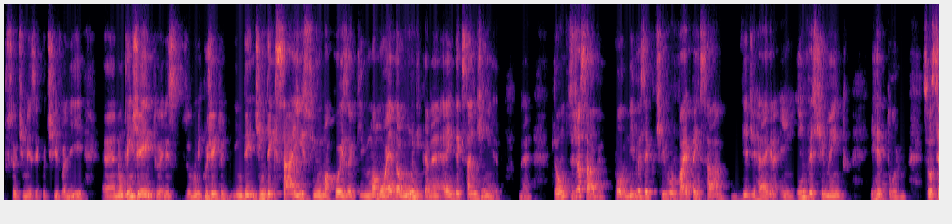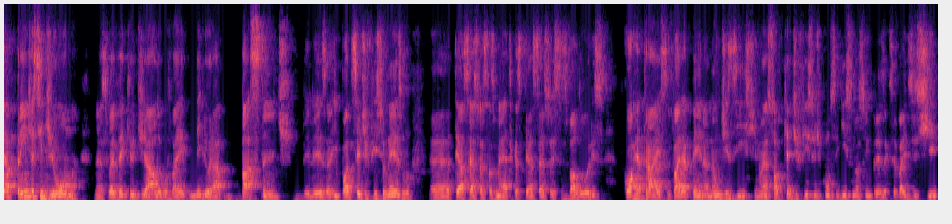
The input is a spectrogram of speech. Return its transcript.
seu time executivo ali, é, não tem jeito. Eles, o único jeito de indexar isso em uma coisa, que uma moeda única, né, é indexar em dinheiro. Né? Então, você já sabe, pô, nível executivo vai pensar, via de regra, em investimento e retorno. Se você aprende esse idioma, né, você vai ver que o diálogo vai melhorar bastante, beleza? E pode ser difícil mesmo é, ter acesso a essas métricas, ter acesso a esses valores corre atrás, vale a pena, não desiste. Não é só porque é difícil de conseguir isso na sua empresa que você vai desistir,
